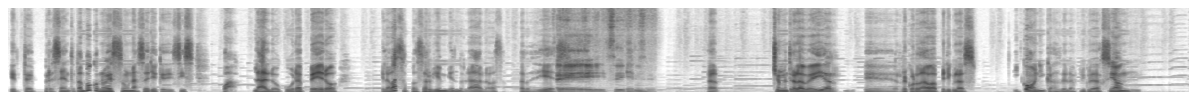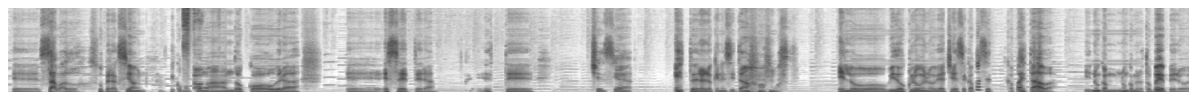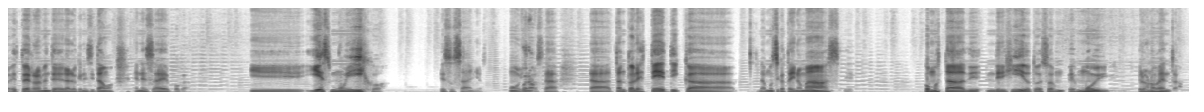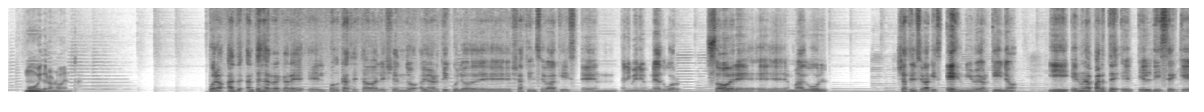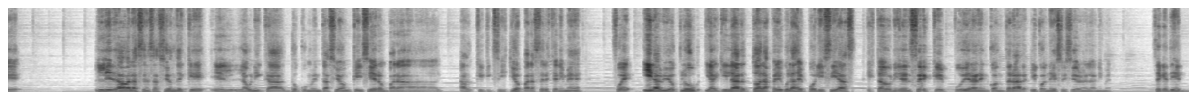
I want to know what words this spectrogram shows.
que te presenta. Tampoco no es una serie que decís, wow, la locura, pero que la vas a pasar bien viéndola, la vas a pasar de 10. Ey, sí, sí, sí. Yo mientras la veía eh, recordaba películas icónicas de las películas de acción. Eh, sábado, superacción, así como. Comando, Cobra, eh, etcétera. Este, yo decía, esto era lo que necesitábamos en los videoclubs, en los VHS. Capaz, capaz estaba. Y nunca, nunca me los topé, pero esto realmente era lo que necesitábamos en esa época. Y, y es muy hijo de esos años. Muy, Bueno. o sea, la- tanto la estética, la música está ahí nomás, eh, cómo está di- dirigido, todo eso es, muy de los 90, muy de los 90. Bueno, antes, antes de arrancar e- el podcast estaba leyendo, hay un artículo de Justin Sebakis en Anime News Network sobre eh, Mad Bull. Justin Sebakis es neoyorquino y en una parte él, él dice que le daba la sensación de que la única documentación que hicieron para a- que, existió para hacer este anime fue ir al videoclub y alquilar todas las películas de policías estadounidenses que pudieran encontrar y con eso hicieron el anime. Sé que tiene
